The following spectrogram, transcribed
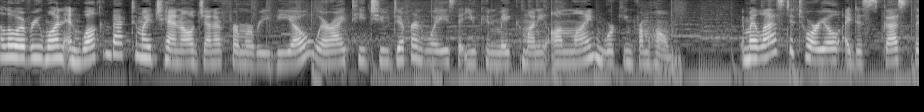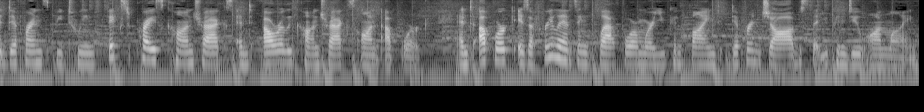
Hello everyone and welcome back to my channel Jennifer Marie VO where I teach you different ways that you can make money online working from home. In my last tutorial I discussed the difference between fixed price contracts and hourly contracts on Upwork. And Upwork is a freelancing platform where you can find different jobs that you can do online.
